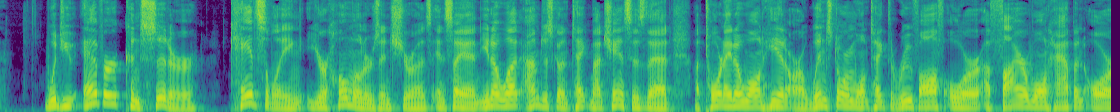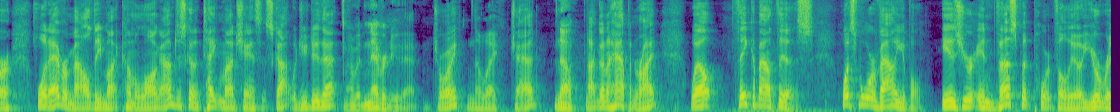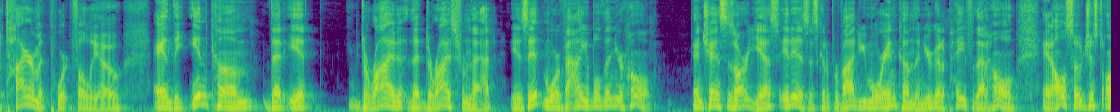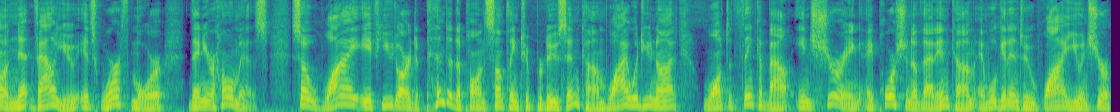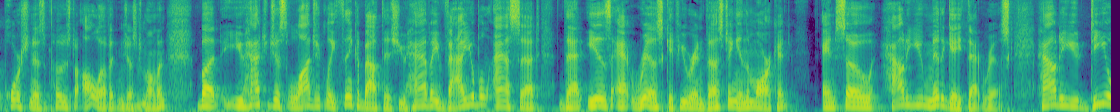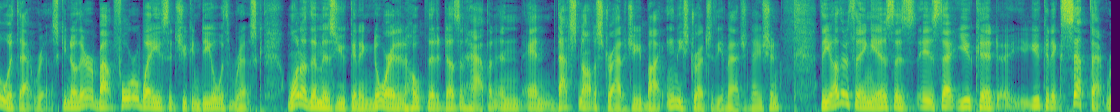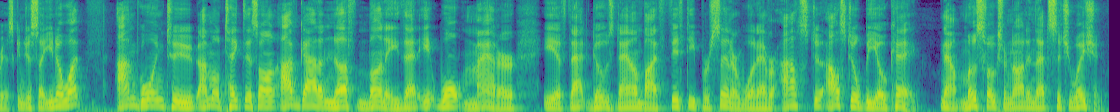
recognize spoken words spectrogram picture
Would you ever consider canceling your homeowner's insurance and saying, you know what, I'm just going to take my chances that a tornado won't hit or a windstorm won't take the roof off or a fire won't happen or whatever malady might come along. I'm just going to take my chances. Scott, would you do that? I would never do that. Troy? No way. Chad? No. Not going to happen, right? Well, think about this. What's more valuable? Is your investment portfolio, your retirement portfolio, and the income that it derive that derives from that is it more valuable than your home and chances are yes it is it's going to provide you more income than you're going to pay for that home and also just on a net value it's worth more than your home is so why if you are dependent upon something to produce income why would you not want to think about insuring a portion of that income. And we'll get into why you insure a portion as opposed to all of it in just mm-hmm. a moment. But you have to just logically think about this. You have a valuable asset that is at risk if you are investing in the market. And so, how do you mitigate that risk? How do you deal with that risk? You know, there are about four ways that you can deal with risk. One of them is you can ignore it and hope that it doesn't happen, and and that's not a strategy by any stretch of the imagination. The other thing is is is that you could you could accept that risk and just say, you know what, I'm going to I'm going to take this on. I've got enough money that it won't matter if that goes down by 50% or whatever. I'll still I'll still be okay. Now, most folks are not in that situation.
